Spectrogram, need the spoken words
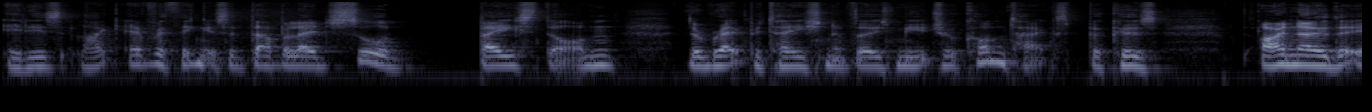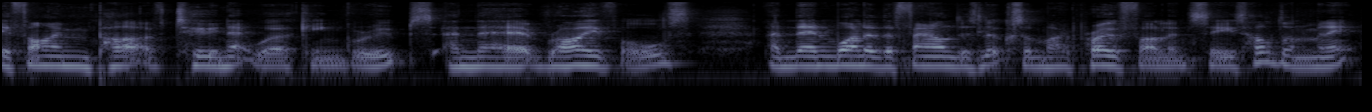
it is like everything, it's a double edged sword based on the reputation of those mutual contacts. Because I know that if I'm part of two networking groups and they're rivals, and then one of the founders looks at my profile and sees, hold on a minute,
